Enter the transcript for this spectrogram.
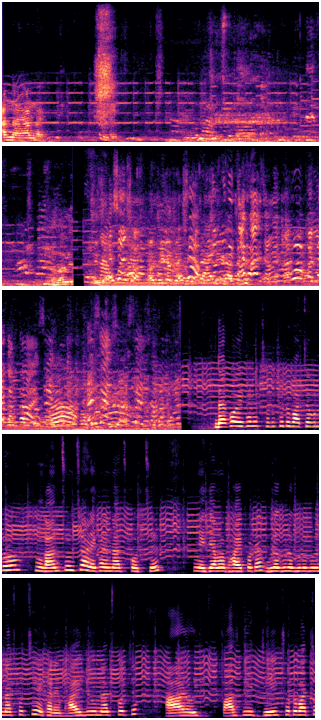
আর নাই আর নাই। দেখো, এখানে ছোট ছোট বাচ্চাগুলো গান চলছে আর এখানে নাচ করছে। এই যে আমার ভাইপোটা ঘুরে ঘুরে ঘুরে ঘুরে নাচ করছে, এখানে ভাইজিও নাচ করছে। আর ওই পাশ দিয়ে যেই ছোট বাচ্চা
